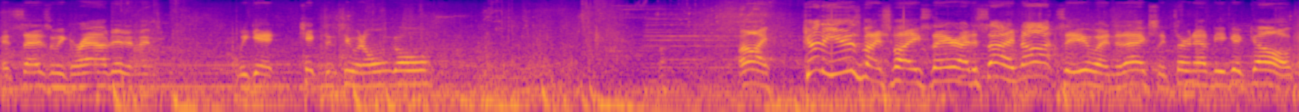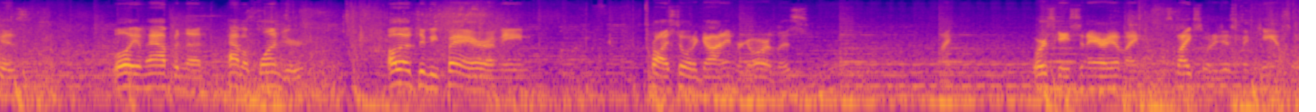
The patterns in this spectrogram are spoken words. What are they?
it says we grabbed it, and then we get kicked into an own goal. I could have used my spikes there. I decided not to, and it actually turned out to be a good call because William happened to have a plunger. Although, to be fair, I mean, probably still would have gotten in regardless. Like, worst case scenario, my spikes would have just been canceled.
